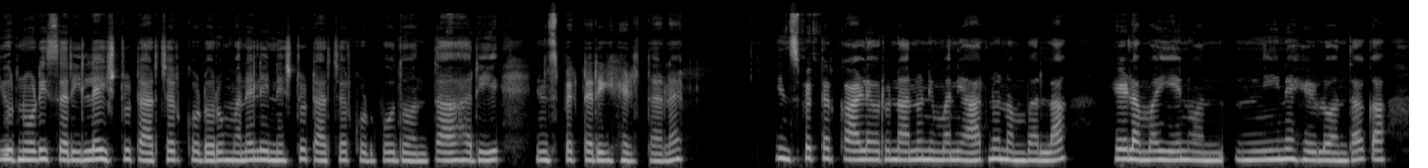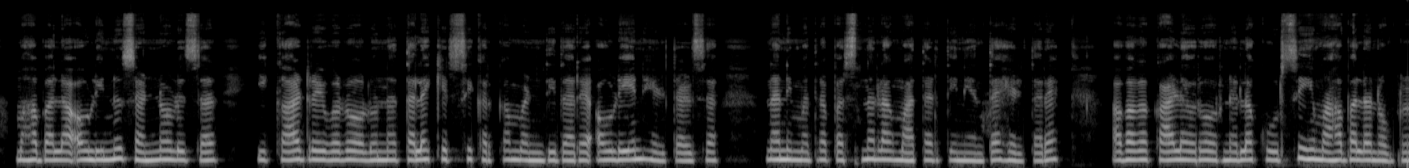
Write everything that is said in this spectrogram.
ಇವ್ರು ನೋಡಿ ಸರ್, ಇಲ್ಲೇ ಇಷ್ಟು ಟಾರ್ಚರ್ ಕೊಡೋರು, ಮನೇಲಿ ಇನ್ನೆಷ್ಟು ಟಾರ್ಚರ್ ಕೊಡ್ಬೋದು ಅಂತ ಹರಿ ಇನ್ಸ್ಪೆಕ್ಟರಿಗೆ ಹೇಳ್ತಾಳೆ. ಇನ್ಸ್ಪೆಕ್ಟರ್ ಕಾಳೆ ಅವರು, ನಾನು ನಿಮ್ಮನ್ನು ಯಾರನ್ನೂ ನಂಬಲ್ಲ. ಹೇಳಮ್ಮ, ಏನು ಅನ್, ನೀನೇ ಹೇಳು ಅಂದಾಗ ಮಹಾಬಲ, ಅವಳು ಇನ್ನೂ ಸಣ್ಣವಳು ಸರ್. ಈ ಕಾರ್ ಡ್ರೈವರು ಅವಳನ್ನ ತಲೆ ಕೆಡಿಸಿ ಕರ್ಕೊಂಬಂದಿದ್ದಾರೆ ಅವಳು ಏನು ಹೇಳ್ತಾಳೆ ಸರ್? ನಾನು ನಿಮ್ಮ ಹತ್ರ ಪರ್ಸ್ನಲ್ಲಾಗಿ ಮಾತಾಡ್ತೀನಿ ಅಂತ ಹೇಳ್ತಾರೆ. ಆವಾಗ ಕಾಳೆಯವರು ಅವ್ರನ್ನೆಲ್ಲ ಕೂರಿಸಿ ಮಹಾಬಲನೊಬ್ಬರು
